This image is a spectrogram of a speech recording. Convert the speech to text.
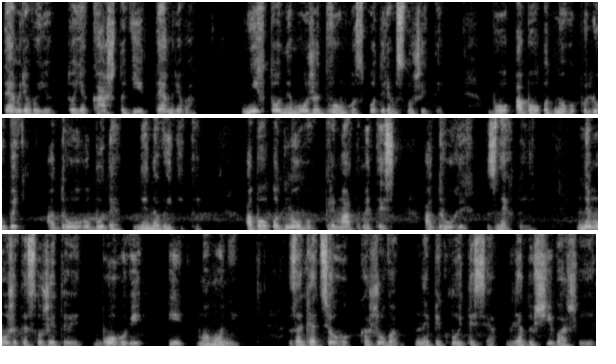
темрявою, то яка ж тоді темрява? Ніхто не може двом господарям служити, бо або одного полюбить, а другого буде ненавидіти, або одного триматиметесь, а других знехтує. Не можете служити Богові і мамоні. Задля цього кажу вам, не піклуйтеся для душі вашої,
